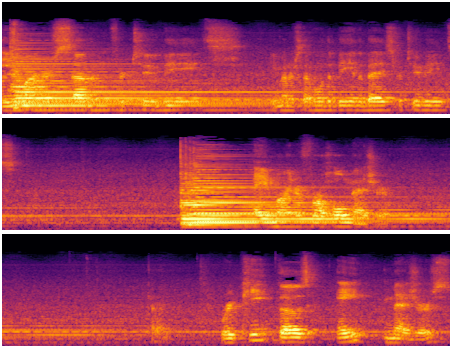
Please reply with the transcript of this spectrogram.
E minor 7 for two beats, E minor 7 with a B in the bass for two beats, A minor for a whole measure. Repeat those eight measures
